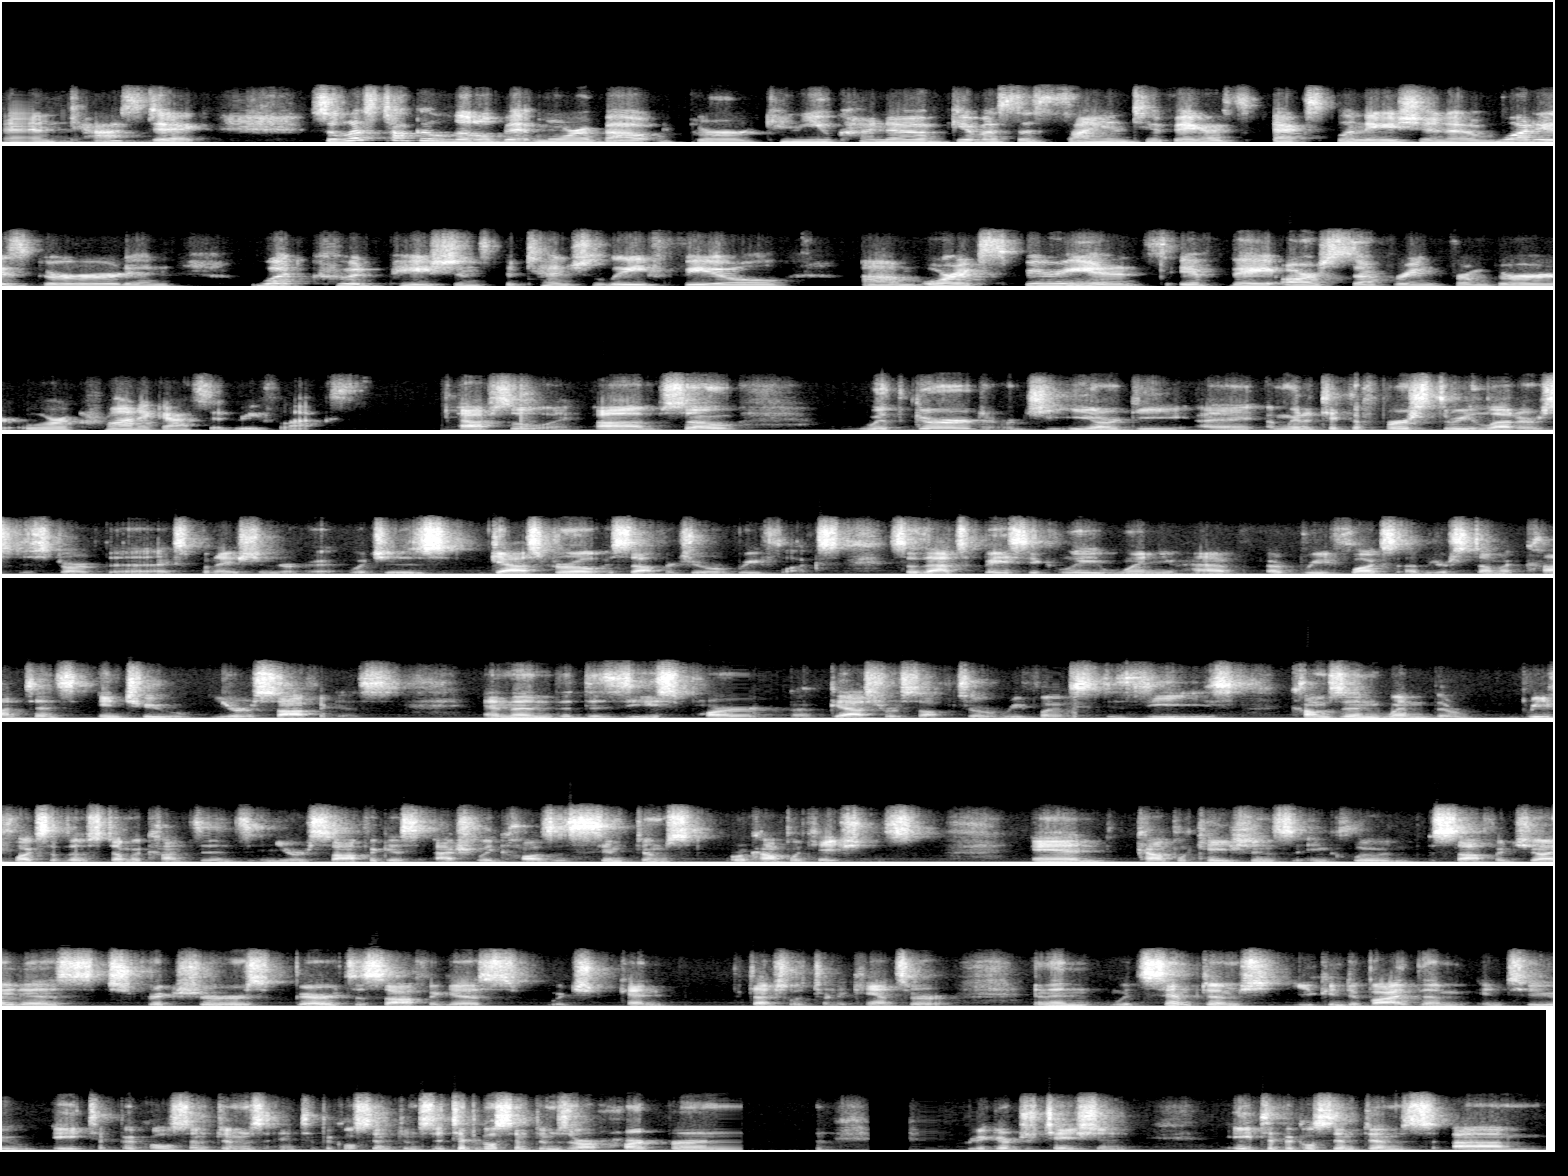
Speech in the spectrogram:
Fantastic. So let's talk a little bit more about GERD. Can you kind of give us a scientific explanation of what is GERD and what could patients potentially feel um, or experience if they are suffering from GERD or chronic acid reflux? Absolutely. Um, so with GERD or GERD, I, am going to take the first three letters to start the explanation, which is gastroesophageal reflux. So that's basically when you have a reflux of your stomach contents into your esophagus. And then the disease part of gastroesophageal reflux disease comes in when the reflux of those stomach contents in your esophagus actually causes symptoms or complications. And complications include esophagitis, strictures, Barrett's esophagus, which can potentially turn to cancer. And then with symptoms, you can divide them into atypical symptoms and typical symptoms. The typical symptoms are heartburn, regurgitation. Atypical symptoms, um,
